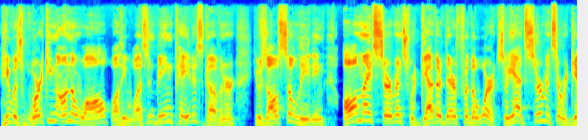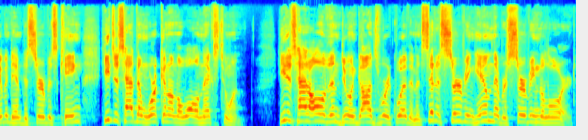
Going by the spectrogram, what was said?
He was working on the wall while he wasn't being paid as governor. He was also leading. All my servants were gathered there for the work. So he had servants that were given to him to serve as king. He just had them working on the wall next to him. He just had all of them doing God's work with him. Instead of serving him, they were serving the Lord.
